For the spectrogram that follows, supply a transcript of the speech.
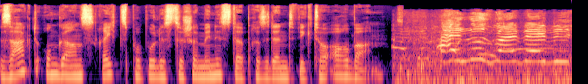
Sagt Ungarns rechtspopulistischer Ministerpräsident Viktor Orban. I lose my baby.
